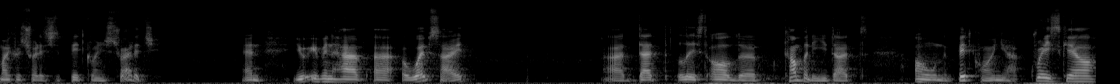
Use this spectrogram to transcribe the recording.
MicroStrategy's Bitcoin strategy. And you even have a, a website uh, that list all the company that own Bitcoin. You have Grayscale,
